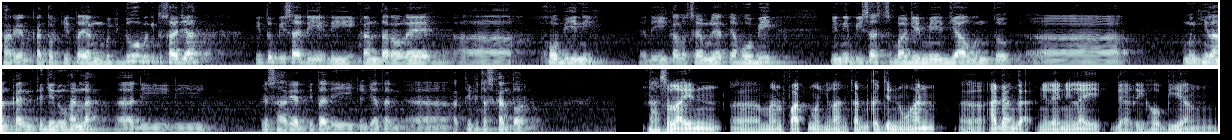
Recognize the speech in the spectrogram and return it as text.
harian kantor kita yang begitu begitu saja itu bisa di, di kantor oleh uh, hobi ini. Jadi kalau saya melihatnya hobi ini bisa sebagai media untuk uh, menghilangkan kejenuhan lah uh, di, di keseharian kita di kegiatan uh, aktivitas kantor. Nah selain uh, manfaat menghilangkan kejenuhan, uh, ada nggak nilai-nilai dari hobi yang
